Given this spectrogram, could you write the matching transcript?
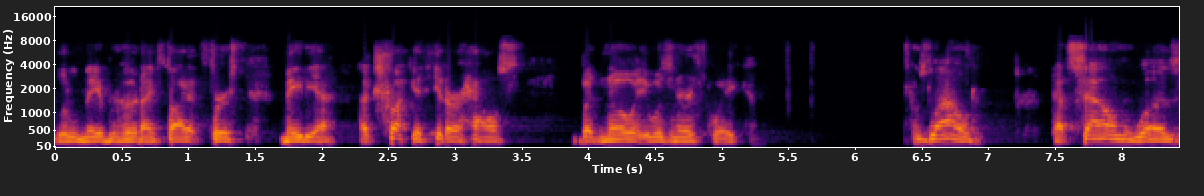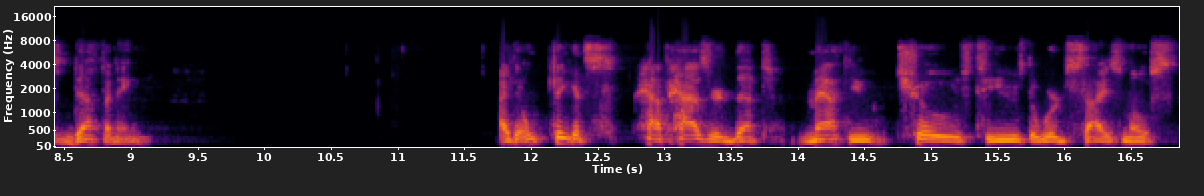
little neighborhood. I thought at first maybe a, a truck had hit our house, but no, it was an earthquake. It was loud. That sound was deafening. I don't think it's haphazard that Matthew chose to use the word seismos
